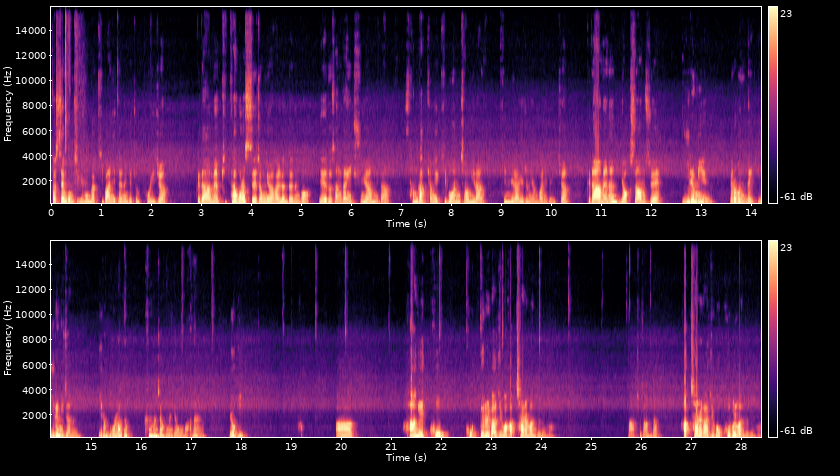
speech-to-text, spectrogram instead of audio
덧셈 공식이 뭔가 기반이 되는 게 좀 보이죠. 그 다음에 피타고라스의 정리와 관련되는 거 얘도 상당히 중요합니다. 삼각형의 기본 정의랑 긴밀하게 좀 연관이 돼 있죠. 그 다음에는 역수함수의 이름이에요. 여러분 근데 이름이잖아요. 이름 몰라도 큰 문제 없는 경우 많아요. 여기 아 항의 곱 곱들을 가지고 합차를 만드는 거. 아, 죄송합니다. 합차를 가지고 곱을 만드는 거.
